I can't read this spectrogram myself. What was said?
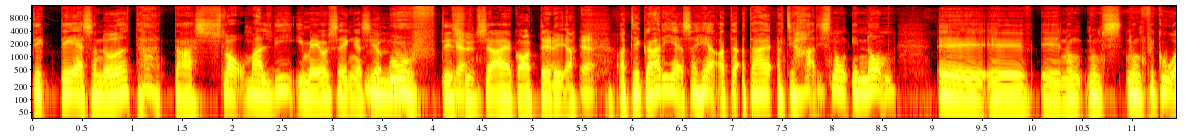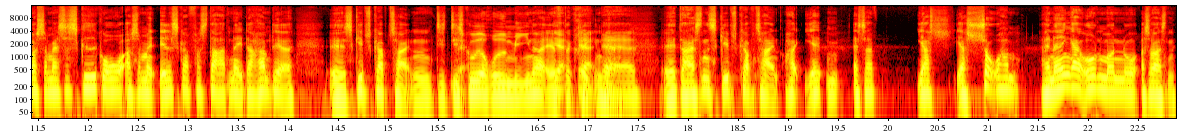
Det, det er altså noget, der, der slår mig lige i mavesækken og siger, mm. uff, det Ja. ja. synes jeg er godt, det Ja, der. ja. Og det gør de altså her, og, der, og, der, er- og de har de sådan nogle enormt øh, øh, øh, nogle, nogle, nogle figurer, som er så skide gode, og som man elsker fra starten af. Der er ham der, øh, skibskaptajnen, de, de skal ud og rydde miner efter krigen ja, her. ja. Øh, der er sådan en skibskaptajn, og jeg, altså, jeg, jeg så ham, han havde ikke engang åbnet munden nu, og så var jeg sådan,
